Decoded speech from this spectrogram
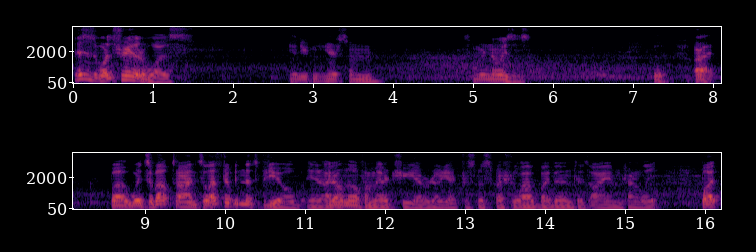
This is where the trailer was, and you can hear some some weird noises. Cool. Alright. But it's about time, so let's jump in this video. And I don't know if I'm actually ever gonna get a Christmas special out by then, because I am kind of late. But,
